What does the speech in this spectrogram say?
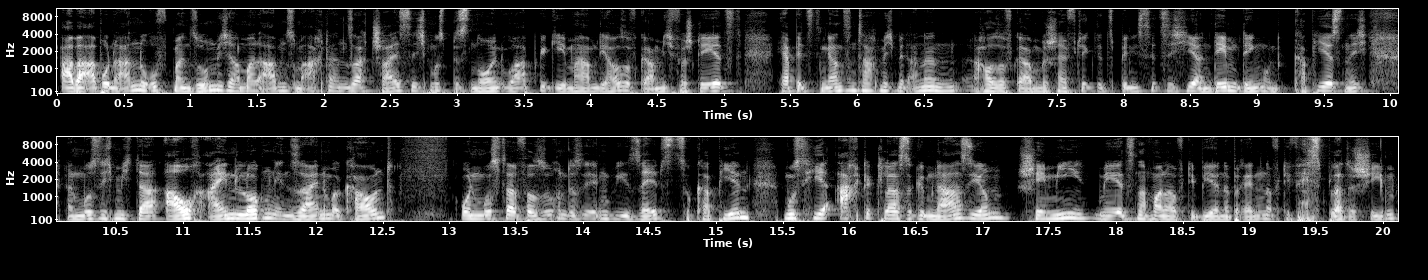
Aber ab und an ruft mein Sohn mich auch mal abends um 8 an und sagt, scheiße, ich muss bis 9 Uhr abgegeben haben, die Hausaufgaben. Ich verstehe jetzt, ich habe jetzt den ganzen Tag mich mit anderen Hausaufgaben beschäftigt, jetzt bin ich, sitze ich hier an dem Ding und kapiere es nicht. Dann muss ich mich da auch einloggen in seinem Account und muss da versuchen, das irgendwie selbst zu kapieren. Muss hier 8. Klasse Gymnasium, Chemie, mir jetzt nochmal auf die Birne brennen, auf die Festplatte schieben,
